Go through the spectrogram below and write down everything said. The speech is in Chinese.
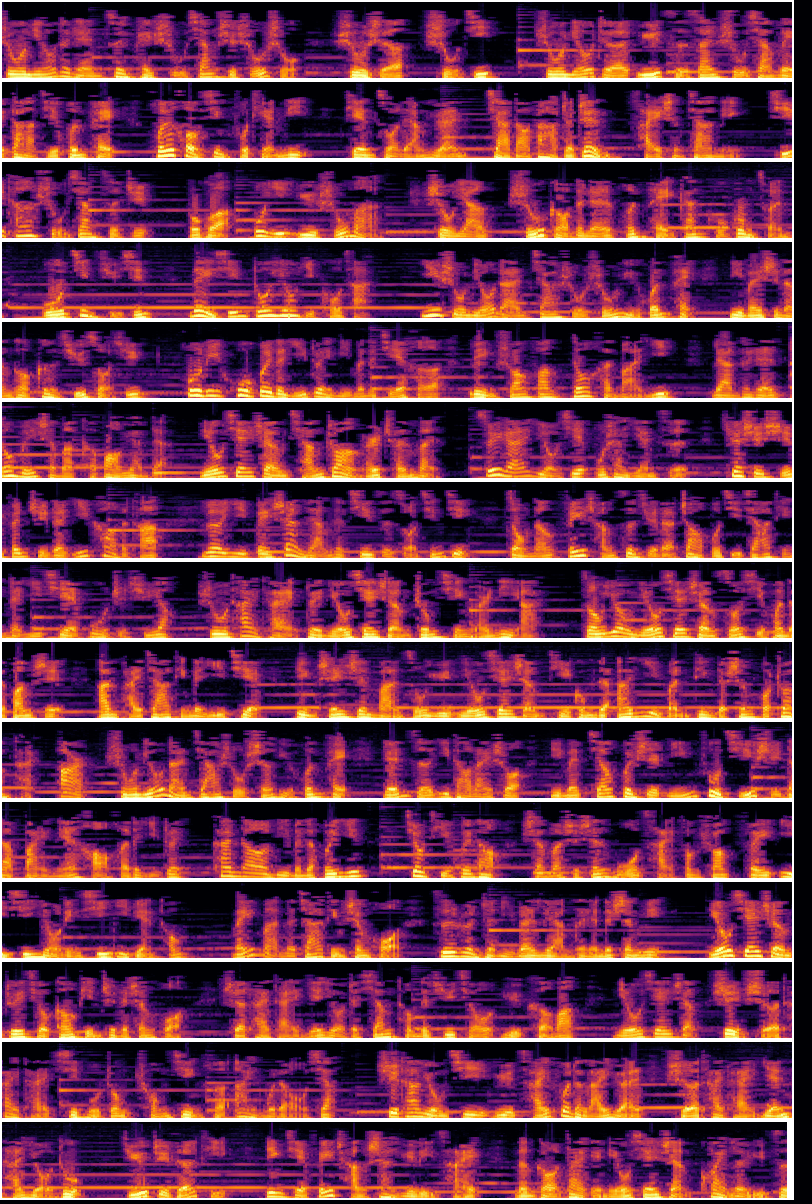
属牛的人最配属相是属鼠、属蛇、属鸡。属牛者与子三属相为大吉婚配，婚后幸福甜蜜，天作良缘，嫁到大这阵，财生佳名。其他属相自知，不过不宜与属马、属羊、属狗的人婚配，甘苦共存，无进取心，内心多忧以苦惨。一属牛男家属属女婚配，你们是能够各取所需、互利互惠的一对，你们的结合令双方都很满意，两个人都没什么可抱怨的。牛先生强壮而沉稳，虽然有些不善言辞，却是十分值得依靠的。他乐意被善良的妻子所亲近，总能非常自觉的照顾起家庭的一切物质需要。鼠太太对牛先生钟情而溺爱。总用牛先生所喜欢的方式安排家庭的一切，并深深满足于牛先生提供的安逸稳定的生活状态。二属牛男家属蛇女婚配，仁泽义道来说，你们将会是名副其实的百年好合的一对。看到你们的婚姻，就体会到什么是身无彩凤双飞，一心有灵犀一点通。美满的家庭生活滋润着你们两个人的生命。牛先生追求高品质的生活，佘太太也有着相同的需求与渴望。牛先生是佘太太心目中崇敬和爱慕的偶像，是他勇气与财富的来源。佘太太言谈有度，举止得体，并且非常善于理财，能够带给牛先生快乐与自。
